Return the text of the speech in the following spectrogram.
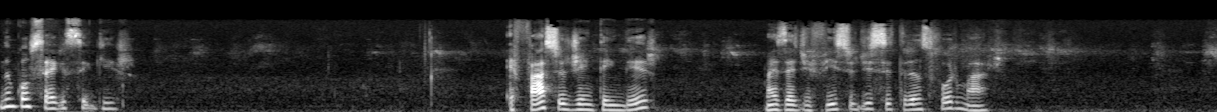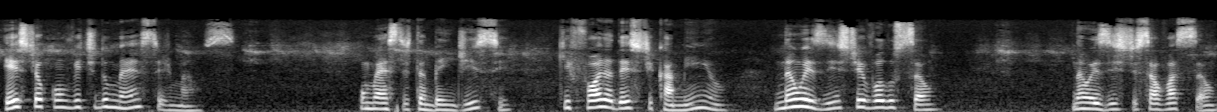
não consegue seguir. É fácil de entender, mas é difícil de se transformar. Este é o convite do Mestre, irmãos. O Mestre também disse que fora deste caminho não existe evolução, não existe salvação.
